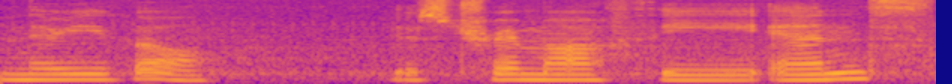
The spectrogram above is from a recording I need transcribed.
And there you go. Just trim off the ends.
